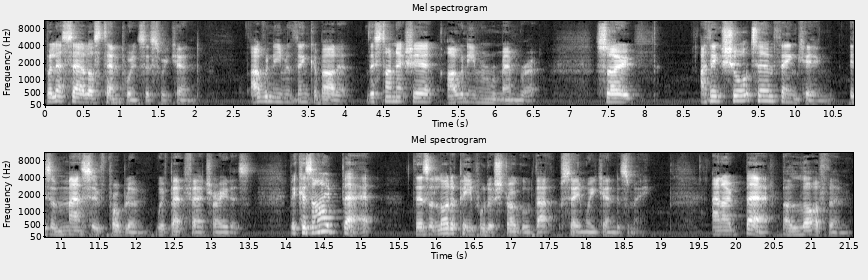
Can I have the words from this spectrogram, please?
But let's say I lost 10 points this weekend. I wouldn't even think about it. This time next year, I wouldn't even remember it. So I think short term thinking is a massive problem with Betfair traders. Because I bet there's a lot of people that struggled that same weekend as me. And I bet a lot of them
